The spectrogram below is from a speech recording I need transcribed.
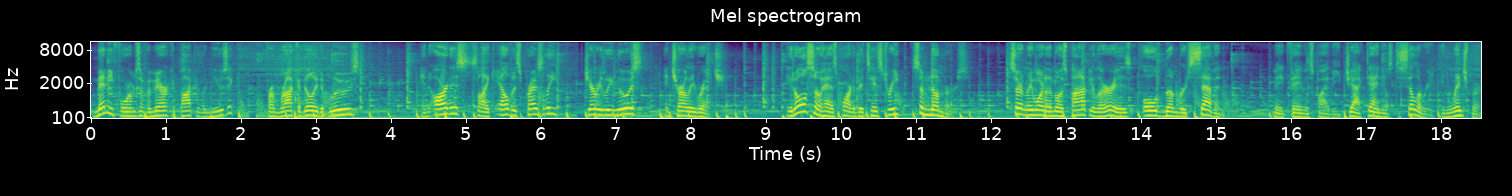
many forms of American popular music, from rockabilly to blues, and artists like Elvis Presley, Jerry Lee Lewis, and Charlie Rich. It also has part of its history some numbers. Certainly one of the most popular is Old Number 7, made famous by the Jack Daniels Distillery in Lynchburg.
